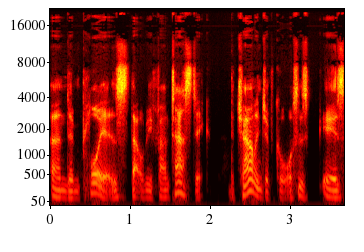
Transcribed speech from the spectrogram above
and employers, that would be fantastic. The challenge, of course, is is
